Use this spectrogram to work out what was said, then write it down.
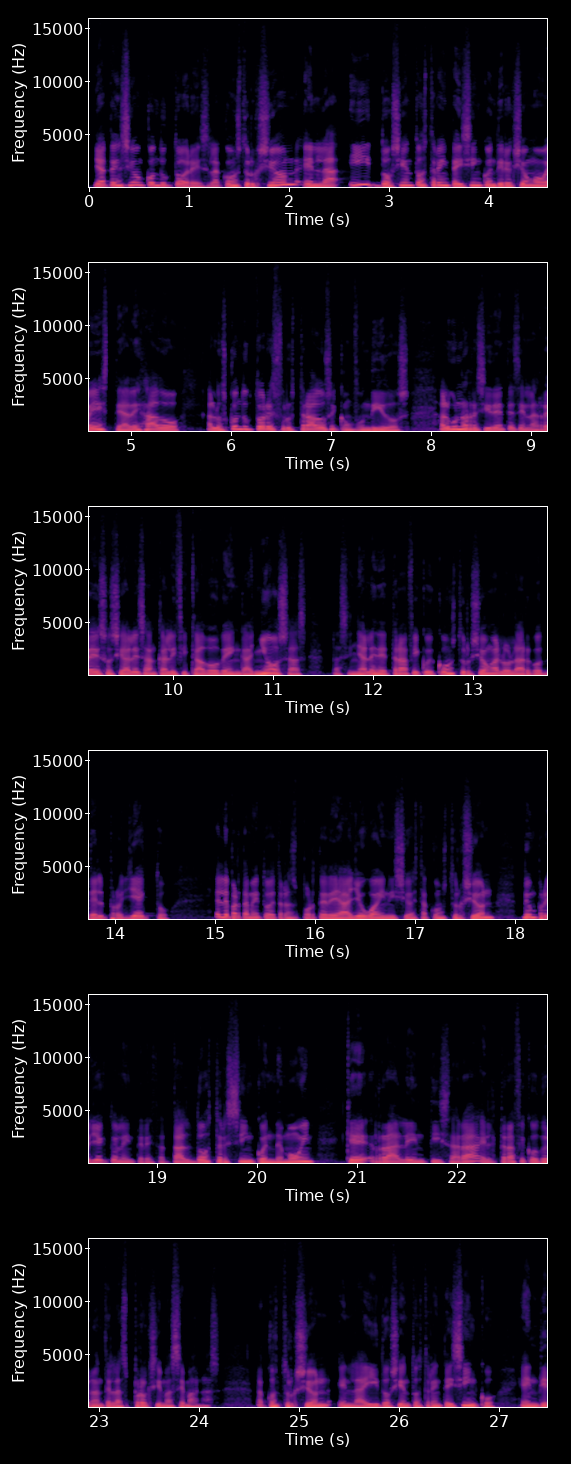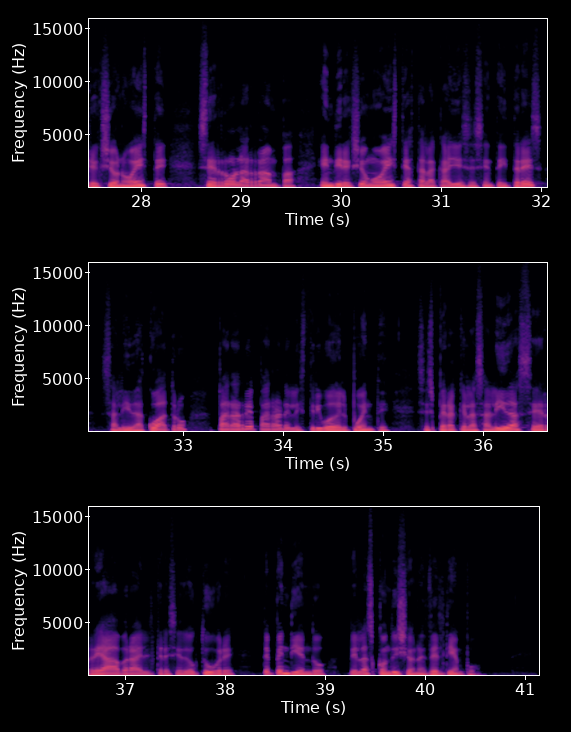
Y atención conductores, la construcción en la I-235 en dirección oeste ha dejado a los conductores frustrados y confundidos. Algunos residentes en las redes sociales han calificado de engañosas las señales de tráfico y construcción a lo largo del proyecto. El Departamento de Transporte de Iowa inició esta construcción de un proyecto en la Interestatal 235 en Des Moines que ralentizará el tráfico durante las próximas semanas. La construcción en la I-235 en dirección oeste cerró la rampa en dirección oeste hasta la calle 63, salida 4, para reparar el estribo del puente. Se espera que la salida se reabra el 13 de octubre, dependiendo de las condiciones del tiempo.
